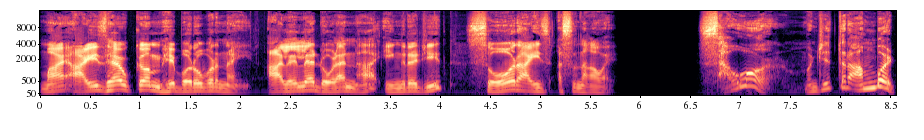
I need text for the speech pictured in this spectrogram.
माय आईज हॅव कम हे बरोबर नाही. आलेल्या डोळ्यांना इंग्रजीत सोअर आईज असं नाव आहे. सावर म्हणजे तर आंबट.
